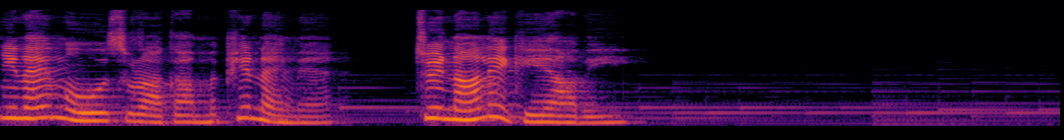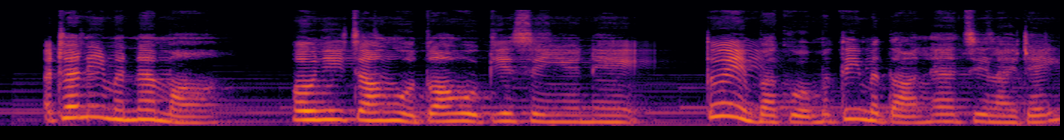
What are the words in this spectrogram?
ညှိနှိုင်းမှုဆိုတာကမဖြစ်နိုင်မှန်းကြွေနားလေခဲ့ရပြီအတန်းဒီမနက်မှာဘုံကြီးเจ้าကိုသွားဖို့ပြင်ဆင်ရင်းနဲ့သူ့အိမ်ဘက်ကိုမတိမတာလှမ်းကြည့်လိုက်တယ်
